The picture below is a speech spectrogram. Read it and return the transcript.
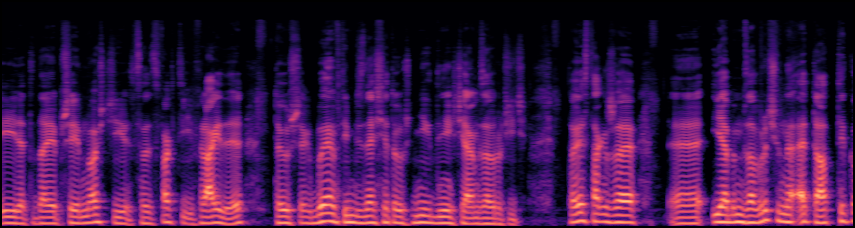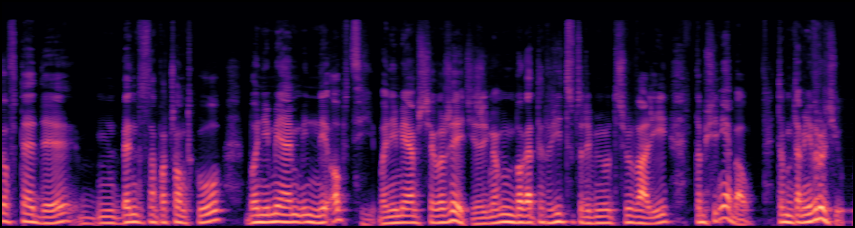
ile to daje przyjemności, satysfakcji i frajdy, to już jak byłem w tym biznesie, to już nigdy nie chciałem zawrócić. To jest tak, że e, ja bym zawrócił na etat tylko wtedy, będąc na początku, bo nie miałem innej opcji, bo nie miałem z czego żyć. Jeżeli miałbym bogatych rodziców, którzy by mnie utrzymywali, to bym się nie bał, to bym tam nie wrócił.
